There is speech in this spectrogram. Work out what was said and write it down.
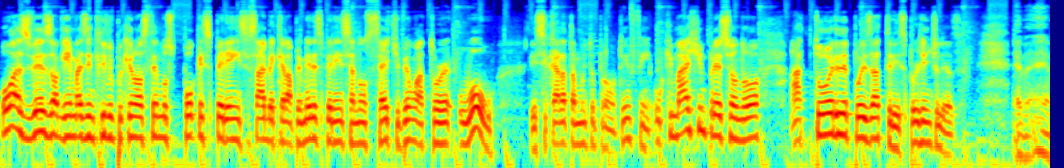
ou às vezes alguém mais incrível porque nós temos pouca experiência, sabe? Aquela primeira experiência no set, ver um ator, uou, esse cara tá muito pronto. Enfim, o que mais te impressionou, ator e depois atriz, por gentileza. É, é,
